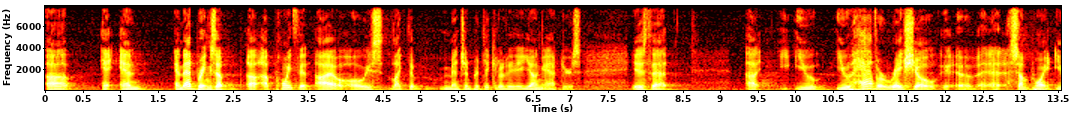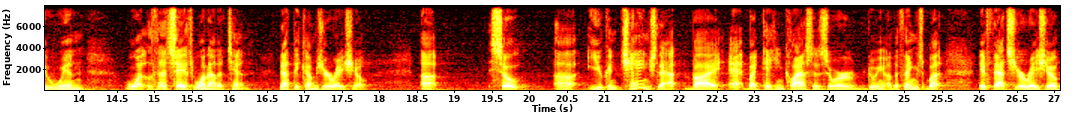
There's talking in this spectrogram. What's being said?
Uh, And, and that brings up a, a point that I always like to mention, particularly to young actors, is that uh, you, you have a ratio, uh, at some point, you win, let's say it's one out of 10. That becomes your ratio. Uh, So uh, you can change that by, by taking classes or doing other things, but if that's your ratio,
